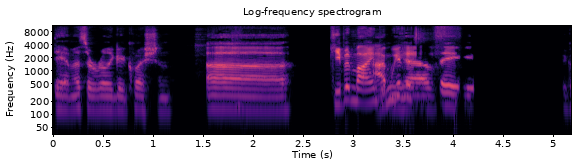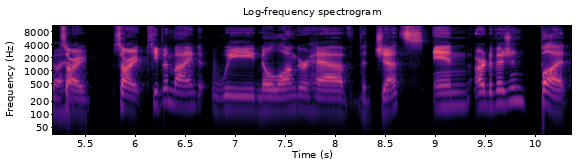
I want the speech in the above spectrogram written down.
Damn, that's a really good question. Uh, Keep in mind I'm we have. say. Go ahead. Sorry, sorry. Keep in mind we no longer have the Jets in our division, but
